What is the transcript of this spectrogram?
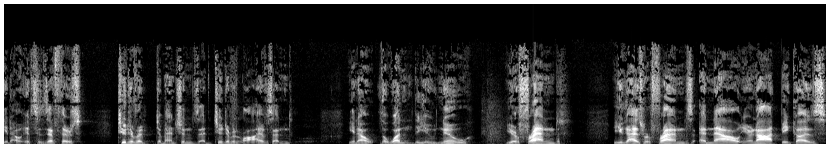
you know, it's as if there's two different dimensions and two different lives, and you know, the one that you knew, your friend, you guys were friends, and now you're not because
